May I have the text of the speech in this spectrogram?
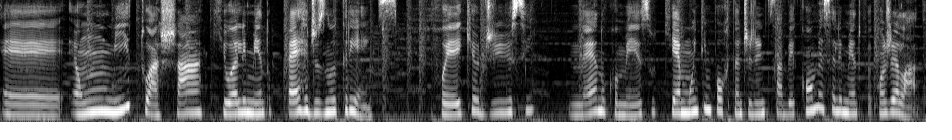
é, é um mito achar que o alimento perde os nutrientes. Foi aí que eu disse né, no começo que é muito importante a gente saber como esse alimento foi congelado.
